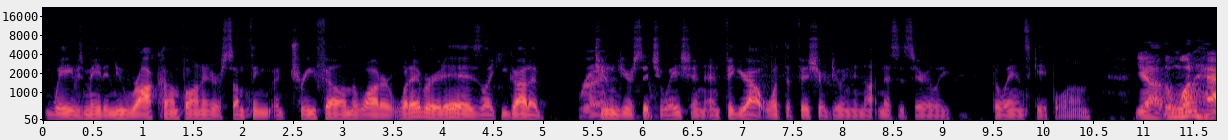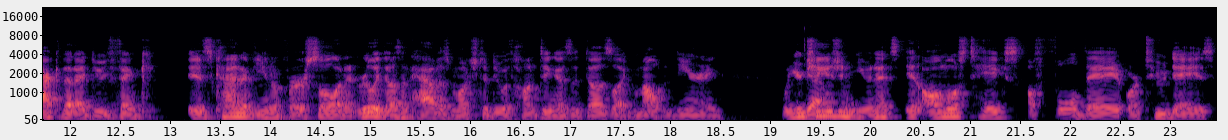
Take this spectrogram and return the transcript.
waves made a new rock hump on it or something a tree fell in the water whatever it is like you got to Right. change your situation and figure out what the fish are doing and not necessarily the landscape alone Yeah. The one hack that I do think is kind of universal and it really doesn't have as much to do with hunting as it does like mountaineering. When you're Yeah. changing units, it almost takes a full day or two days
